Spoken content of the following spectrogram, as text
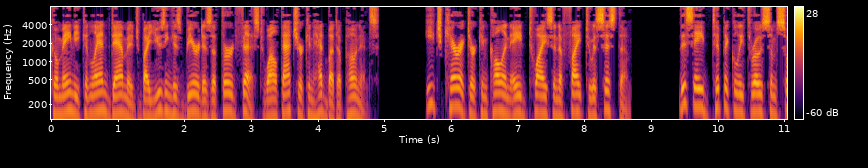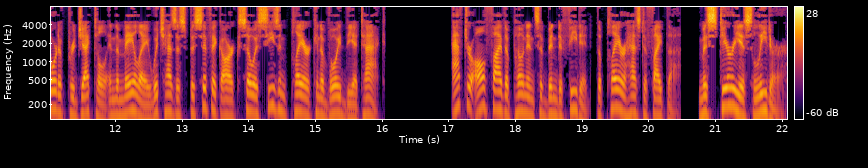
Khomeini can land damage by using his beard as a third fist while Thatcher can headbutt opponents. Each character can call an aid twice in a fight to assist them. This aid typically throws some sort of projectile in the melee which has a specific arc so a seasoned player can avoid the attack. After all five opponents have been defeated, the player has to fight the mysterious leader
